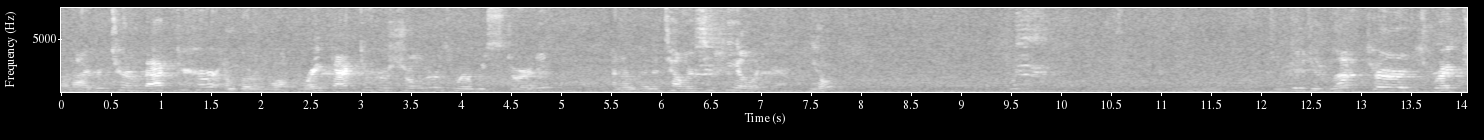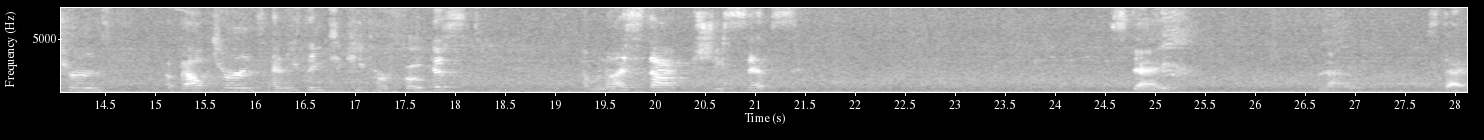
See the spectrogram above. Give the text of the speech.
When I return back to her, I'm going to walk right back to her shoulders where we started, and I'm going to tell her to heel again. Heel. You can do left turns, right turns, about turns, anything to keep her focused. And when I stop, she sits. Stay. No. Stay.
